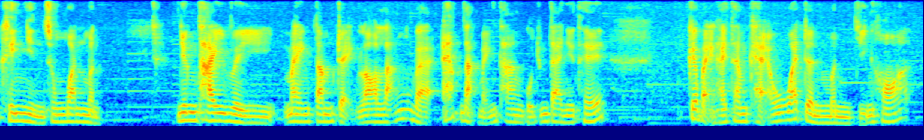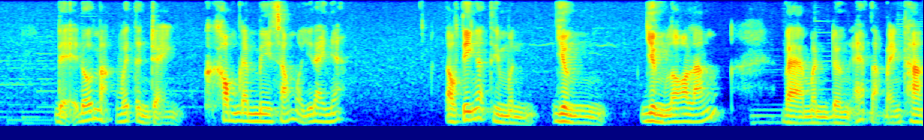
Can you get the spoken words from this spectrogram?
khi nhìn xung quanh mình. Nhưng thay vì mang tâm trạng lo lắng và áp đặt bản thân của chúng ta như thế, các bạn hãy tham khảo quá trình mình chuyển hóa để đối mặt với tình trạng không đam mê sống ở dưới đây nhé. Đầu tiên thì mình dừng dừng lo lắng và mình đừng áp đặt bản thân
